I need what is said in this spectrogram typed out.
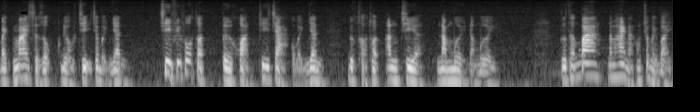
Bạch Mai sử dụng điều trị cho bệnh nhân. Chi phí phẫu thuật từ khoản chi trả của bệnh nhân được thỏa thuận ăn chia 50-50. Từ tháng 3 năm 2017,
